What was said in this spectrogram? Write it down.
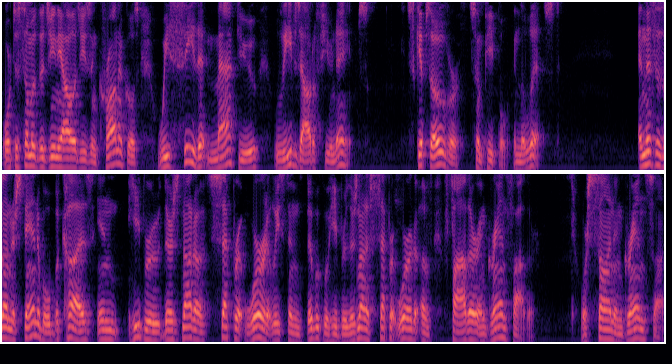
or to some of the genealogies in Chronicles, we see that Matthew leaves out a few names, skips over some people in the list. And this is understandable because in Hebrew, there's not a separate word, at least in biblical Hebrew, there's not a separate word of father and grandfather, or son and grandson,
